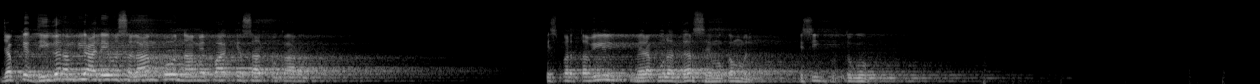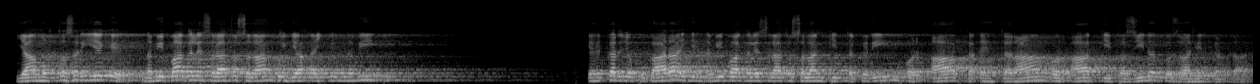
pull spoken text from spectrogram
جبکہ دیگر انبیاء علیہ السلام کو نام پاک کے ساتھ پکارا۔ اس پر طویل میرا پورا درس ہے، مکمل۔ اسی گفتگو۔ یا مختصر یہ کہ نبی پاک علیہ السلاۃ والسلام کو یا ایو نبی کہہ کر جو پکارا، یہ نبی پاک علیہ السلاۃ والسلام کی تکریم اور آپ کا احترام اور آپ کی فضیلت کو ظاہر کرتا ہے۔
